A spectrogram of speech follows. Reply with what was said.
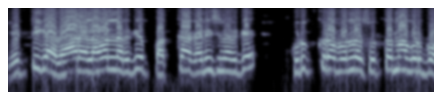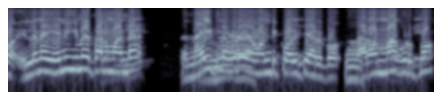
எட்டிக்கா வேற லெவல்ல இருக்கு. பக்கா கண்டிஷன் இருக்கு. குடுக்குற பொருளை சுத்தமா கொடுப்போம். இல்லைன்னா என்னைக்குமே தர மாட்டேன். நைட்ல கூட என் வண்டி குவாலிட்டியா இருக்கும். தரமா கொடுப்போம்.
